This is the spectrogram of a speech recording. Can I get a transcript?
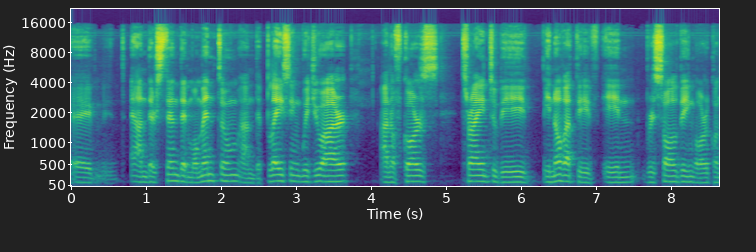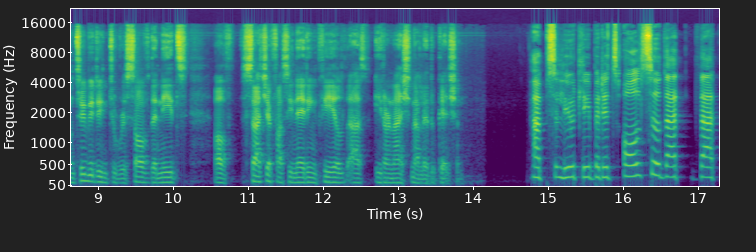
uh, understand the momentum and the place in which you are, and of course, trying to be innovative in resolving or contributing to resolve the needs of such a fascinating field as international education. Absolutely, but it's also that that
